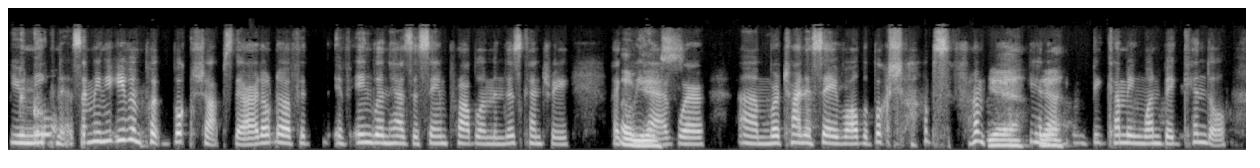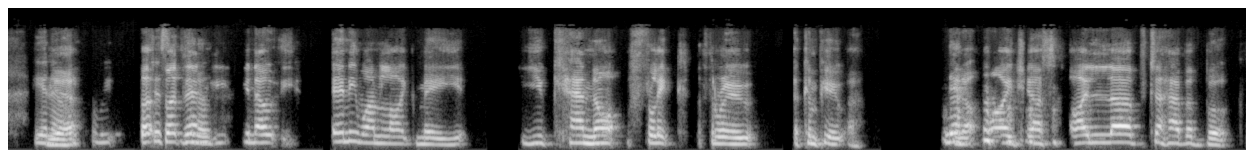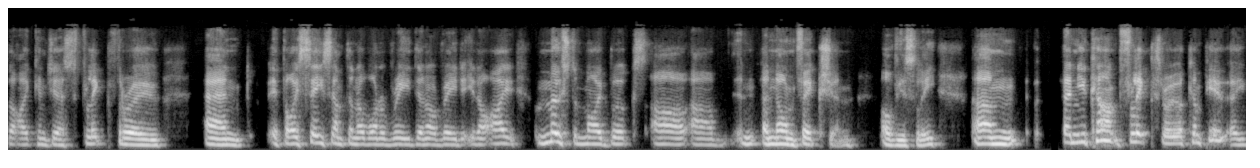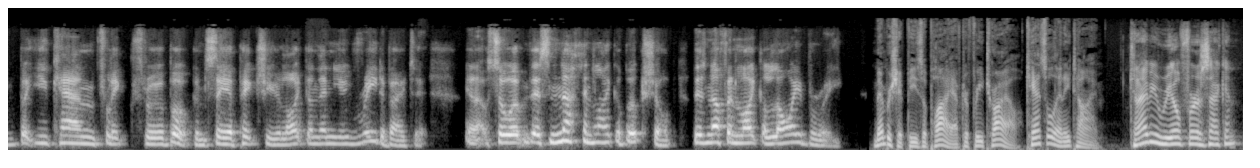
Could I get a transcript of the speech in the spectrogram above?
uniqueness. I mean, you even put bookshops there. I don't know if it if England has the same problem in this country like Oh, we have, where um, we're trying to save all the bookshops from yeah. you yeah. know becoming one big Kindle. You know, Yeah. we, But just, but you then know- you know anyone like me, you cannot flick through a computer. Yeah. You know, I just I love to have a book that I can just flick through And if I see something I want to read, then I'll read it. You know, I most of my books are, are a non-fiction, obviously. Um, and you can't flick through a computer, but you can flick through a book and see a picture you like, and then you read about it. You know, so um, there's nothing like a bookshop. There's nothing like a library. Membership fees apply after free trial. Cancel anytime. Can I be real for a second?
